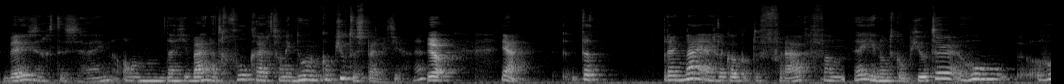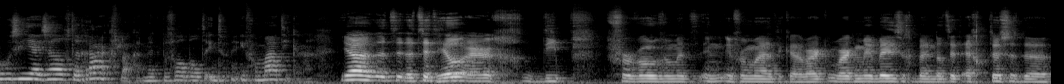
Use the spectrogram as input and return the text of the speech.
bezig te zijn, omdat je bijna het gevoel krijgt van ik doe een computerspelletje. Hè? Ja. Ja, dat brengt mij eigenlijk ook op de vraag van, je noemt computer, hoe, hoe zie jij zelf de raakvlakken met bijvoorbeeld informatica? Ja, het, het zit heel erg diep verwoven met in informatica. Waar ik, waar ik mee bezig ben, dat zit echt tussen de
